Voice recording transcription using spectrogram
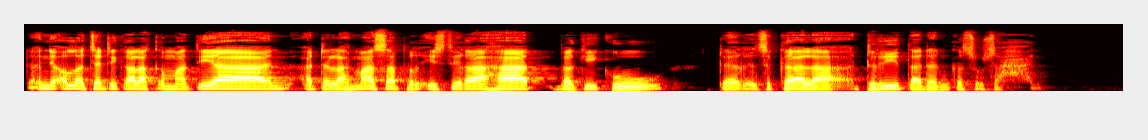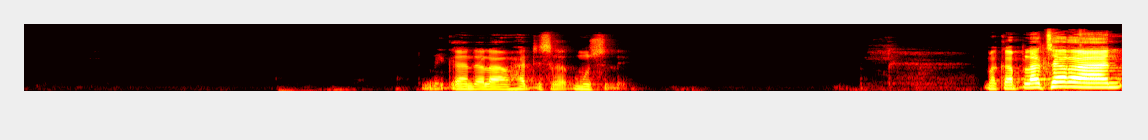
Dan ya Allah jadikanlah kematian adalah masa beristirahat bagiku dari segala derita dan kesusahan. Demikian dalam hadis muslim. Maka pelajaran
